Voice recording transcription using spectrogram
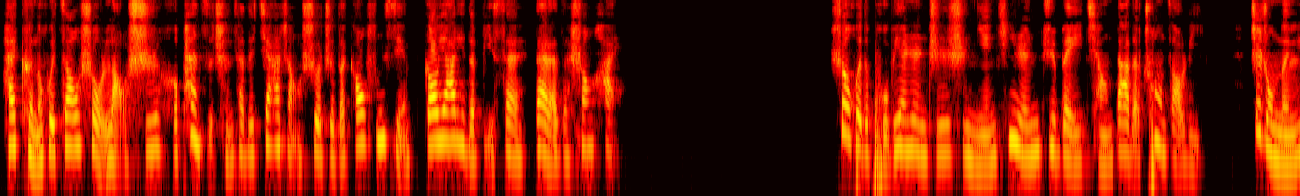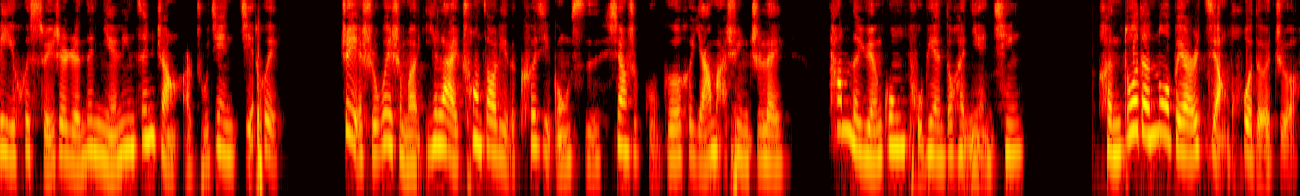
还可能会遭受老师和盼子成才的家长设置的高风险、高压力的比赛带来的伤害。社会的普遍认知是年轻人具备强大的创造力，这种能力会随着人的年龄增长而逐渐减退。这也是为什么依赖创造力的科技公司，像是谷歌和亚马逊之类，他们的员工普遍都很年轻。很多的诺贝尔奖获得者，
